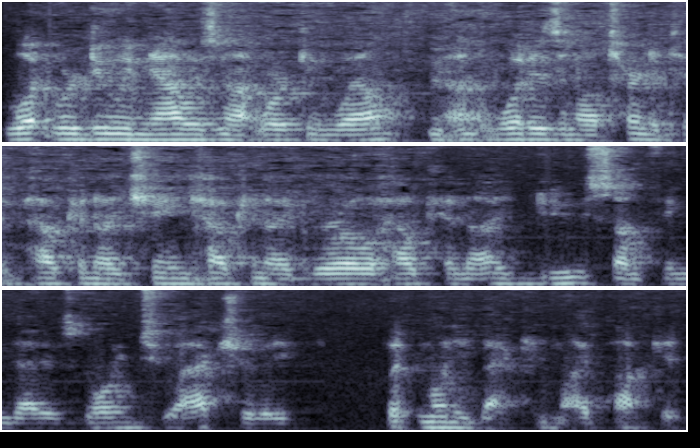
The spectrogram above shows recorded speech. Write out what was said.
what we're doing now is not working well. Uh, Mhm. what is an alternative? How can I change? How can I grow? How can I do something that is going to actually put money back in my pocket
